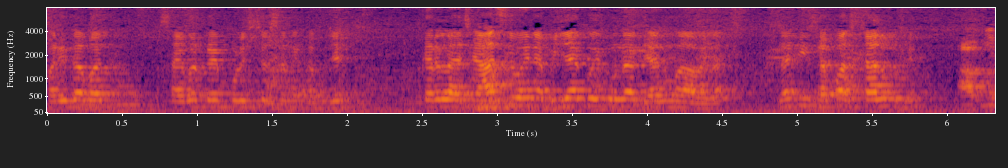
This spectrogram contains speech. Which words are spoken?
Faridabad cyber crime police સ્ટેશને કબજે કરેલા છે. આ સિવાયના બીજા કોઈ ગુના ધ્યાનમાં આવેલા નથી. તપાસ ચાલુ છે. કયા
